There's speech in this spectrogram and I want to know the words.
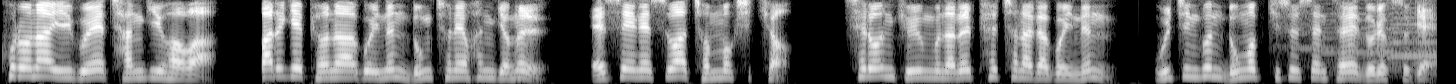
코로나19의 장기화와 빠르게 변화하고 있는 농촌의 환경을 SNS와 접목시켜 새로운 교육 문화를 펼쳐나가고 있는 울진군 농업기술센터의 노력 속에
